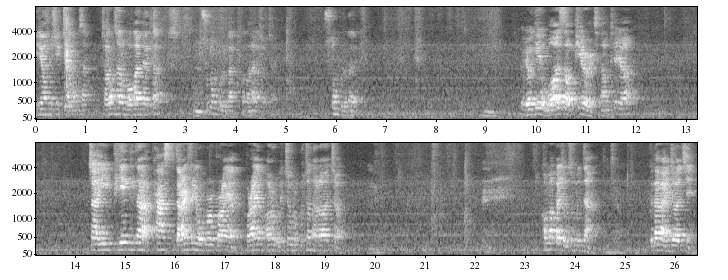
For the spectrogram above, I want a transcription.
일형식 자동사. 자동사는 뭐가 안 될까? 음, 수동 불가. 너네가 적자. 수동 불가. 음. 그리고 여기 was appeared. 나면 틀려? 자 이 비행기가 passed directly over Brian. Brian 바로 왼쪽으로 곧장 날아왔죠? 컴마까지 웃음 문장. 그 다음에 ing 왔지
